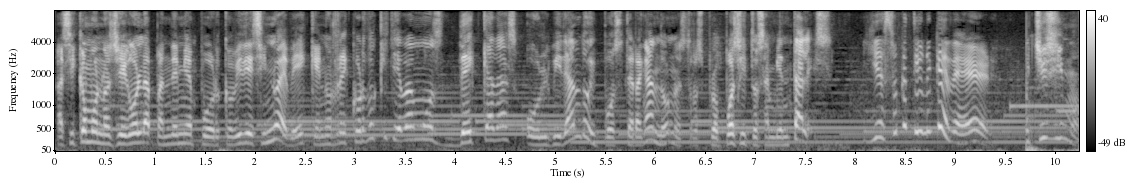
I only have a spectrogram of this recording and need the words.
Así como nos llegó la pandemia por COVID-19, que nos recordó que llevamos décadas olvidando y postergando nuestros propósitos ambientales. ¿Y eso qué tiene que ver? Muchísimo.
